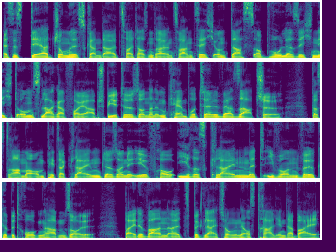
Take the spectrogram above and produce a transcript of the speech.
Es ist der Dschungelskandal 2023 und das, obwohl er sich nicht ums Lagerfeuer abspielte, sondern im Camphotel Versace. Das Drama um Peter Klein, der seine Ehefrau Iris Klein mit Yvonne Wölke betrogen haben soll. Beide waren als Begleitung in Australien dabei.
